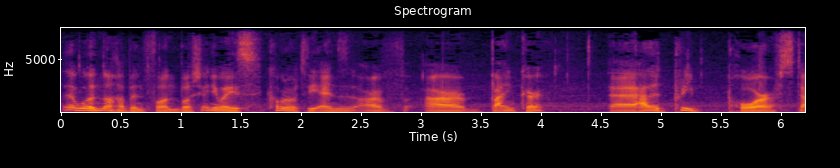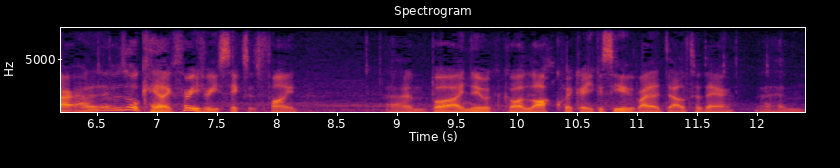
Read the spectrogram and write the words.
that would not have been fun. But anyways, coming up to the end of our banker, uh, had a pretty poor start. It was okay, like 33.6 is fine. Um, but I knew it could go a lot quicker. You can see by the delta there. Um,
